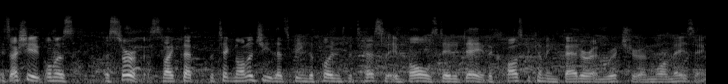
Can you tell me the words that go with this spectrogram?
It's actually almost a service, like that the technology that's being deployed into the Tesla evolves day to day. The car's becoming better and richer and more amazing.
